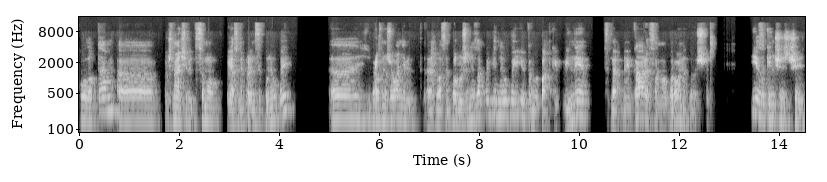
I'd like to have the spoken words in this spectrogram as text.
коло тем, е, починаючи від самого пояснення принципу не убий, е, розмежування від власне порушення заповіді не убий, і там випадків війни, смертної кари, самооборони тощо. І закінчуючи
